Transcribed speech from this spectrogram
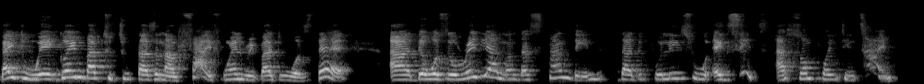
By the way, going back to 2005 when Ribadu was there, uh, there was already an understanding that the police will exit at some point in time.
